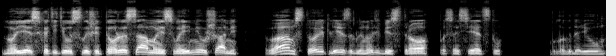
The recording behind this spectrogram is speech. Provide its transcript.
Но если хотите услышать то же самое своими ушами, вам стоит лишь заглянуть в бистро по соседству. Благодарю.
